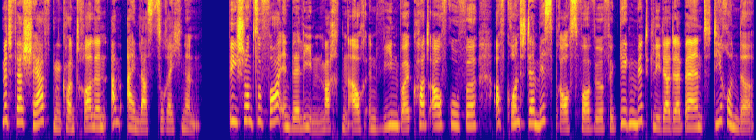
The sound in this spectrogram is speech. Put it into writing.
mit verschärften Kontrollen am Einlass zu rechnen. Wie schon zuvor in Berlin machten auch in Wien Boykottaufrufe aufgrund der Missbrauchsvorwürfe gegen Mitglieder der Band die Runde.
